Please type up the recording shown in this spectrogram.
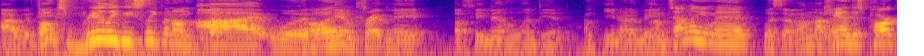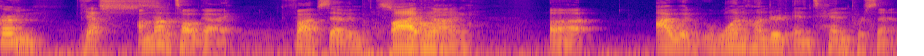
I would Folks really be sleeping on. I would I'm- impregnate a female Olympian. You know what I mean? I'm telling you, man. Listen, I'm not. A, Candace Parker. Yes. I'm not a tall guy. Five seven. five strong. nine. Uh, I would 110 percent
